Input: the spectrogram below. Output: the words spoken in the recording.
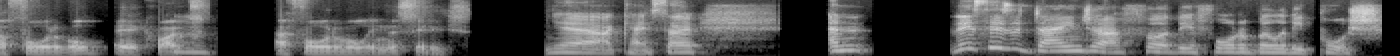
affordable, air quotes, mm. affordable in the cities. Yeah. Okay. So, and this is a danger for the affordability push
